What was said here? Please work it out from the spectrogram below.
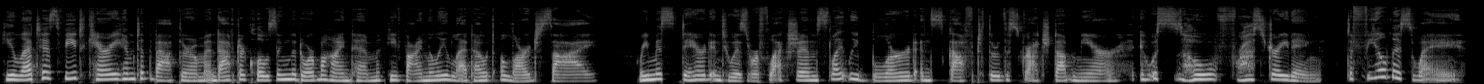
He let his feet carry him to the bathroom, and after closing the door behind him, he finally let out a large sigh. Remus stared into his reflection, slightly blurred and scuffed through the scratched up mirror. It was so frustrating to feel this way.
